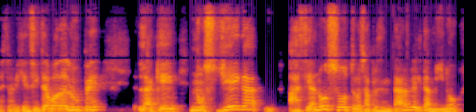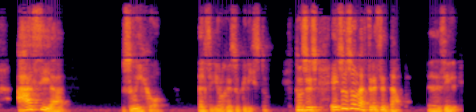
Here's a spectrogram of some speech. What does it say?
nuestra Virgencita Guadalupe, la que nos llega hacia nosotros a presentarle el camino hacia su Hijo, el Señor Jesucristo. Entonces, esas son las tres etapas. Es decir,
